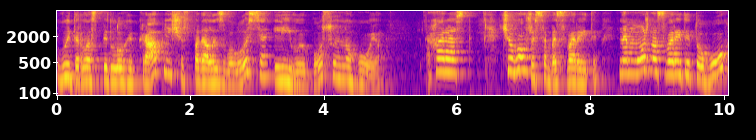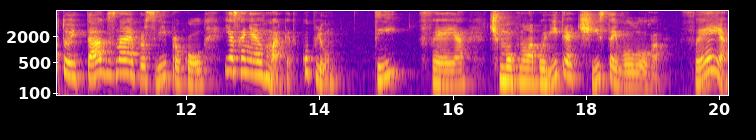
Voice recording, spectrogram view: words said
Витерла з підлоги краплі, що спадали з волосся лівою босою ногою. Гаразд, чого вже себе сварити? Не можна сварити того, хто і так знає про свій прокол. Я зганяю в маркет, куплю. Ти фея, чмокнула повітря чиста й волога. Фея,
